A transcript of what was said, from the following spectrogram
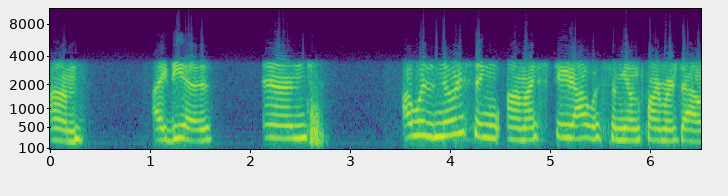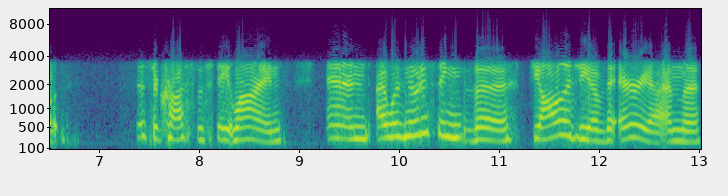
um, ideas. And I was noticing, um, I stayed out with some young farmers out just across the state line, and I was noticing the geology of the area and the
